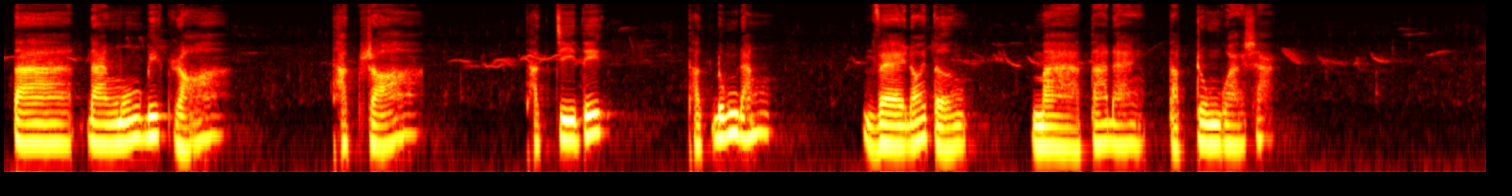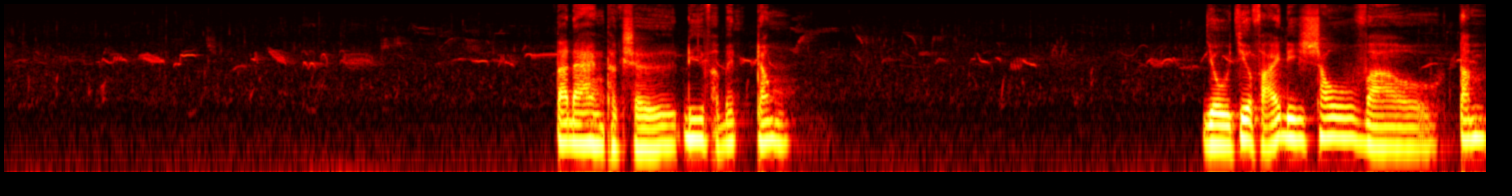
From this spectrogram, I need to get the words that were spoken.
Ta đang muốn biết rõ. Thật rõ. Thật chi tiết. Thật đúng đắn. Về đối tượng mà ta đang tập trung quan sát. Ta đang thực sự đi vào bên trong. Dù chưa phải đi sâu vào tâm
